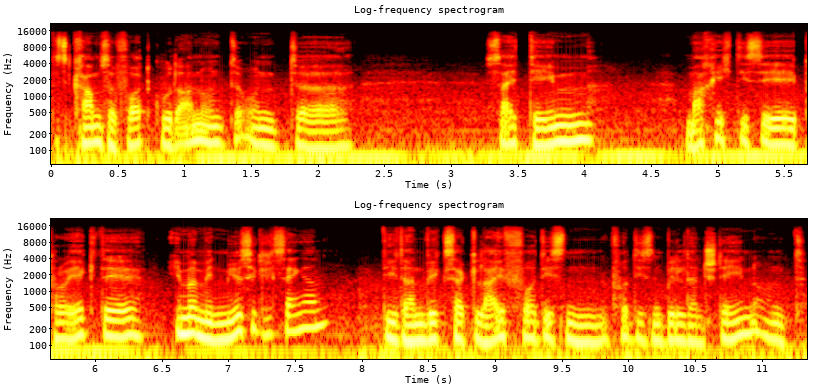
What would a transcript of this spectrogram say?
das kam sofort gut an und, und äh, seitdem mache ich diese Projekte immer mit Musical-Sängern die dann, wie gesagt, live vor diesen, vor diesen Bildern stehen und,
